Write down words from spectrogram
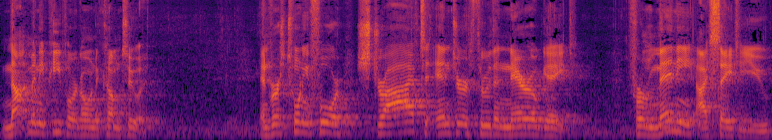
not many people are going to come to it. In verse 24, strive to enter through the narrow gate. For many, I say to you,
